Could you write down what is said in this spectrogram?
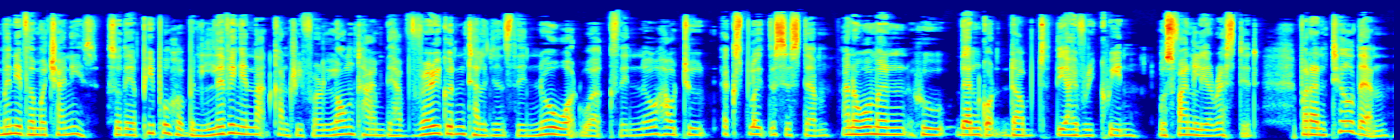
many of them were Chinese. So they are people who have been living in that country for a long time. They have very good intelligence. They know what works. They know how to exploit the system. And a woman who then got dubbed the Ivory Queen was finally arrested. But until then,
